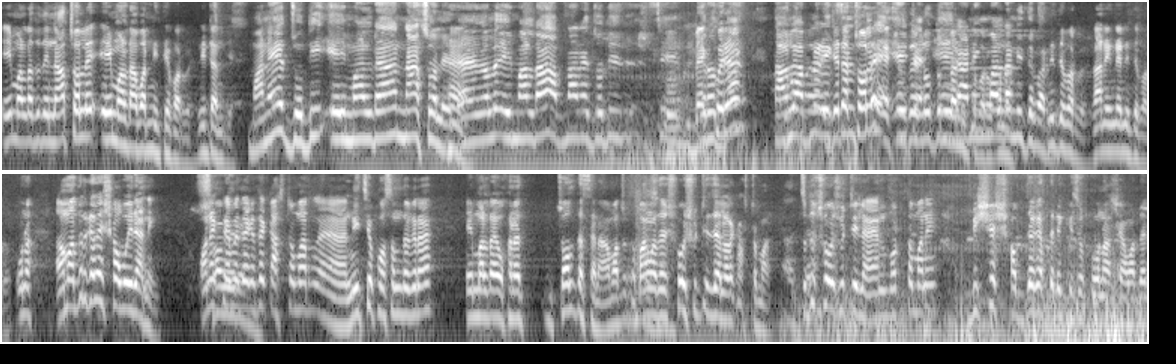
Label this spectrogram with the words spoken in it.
এই মালটা যদি না চলে এই মালটা আবার নিতে পারবে রিটার্ন দিয়ে। মানে যদি এই মালটা না চলে হ্যাঁ। দেখা গেল এই মালটা আপনার যদি ব্যাক করে তাহলে আপনার যেটা চলে নতুন মালটা পারবে নিতে পারবে। নিতে পারবে রানিংটা নিতে পারবে। আমাদের কাছে সবই রানিং অনেক টাইমে দেখা যায় কাস্টমার নিচে পছন্দ করে এই মালটা ওখানে চলতেছে না। আমাদের তো বাংলাদেশ চৌষট্টি জেলার কাস্টমার আচ্ছা। শুধু চৌষট্টি না এখন বর্তমানে বিশ্বের সব জায়গা থেকে কিছু ফোন আসে আমাদের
